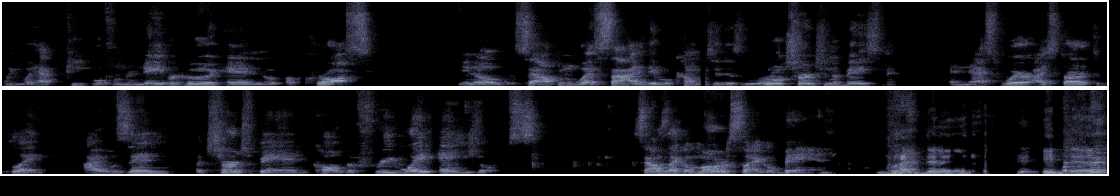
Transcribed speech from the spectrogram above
we would have people from the neighborhood and across you know, South and West Side. They would come to this little church in the basement, and that's where I started to play. I was in a church band called the Freeway Angels. Sounds like a motorcycle band, but it does. It does.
